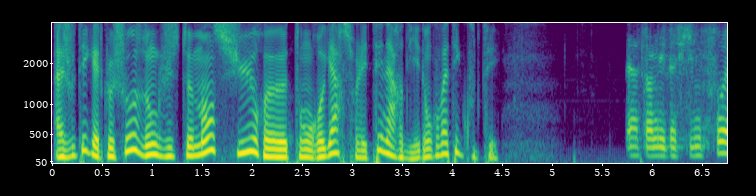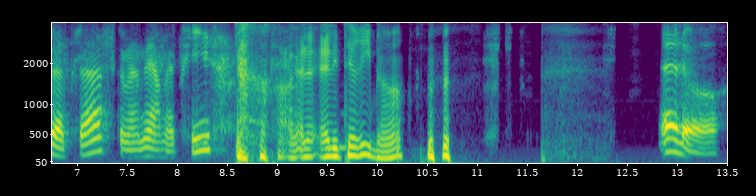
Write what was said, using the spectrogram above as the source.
Ajouter quelque chose, donc justement, sur euh, ton regard sur les Thénardier. Donc, on va t'écouter. Attendez, parce qu'il me faut la place que ma mère m'a prise. elle, elle est terrible, hein Alors,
